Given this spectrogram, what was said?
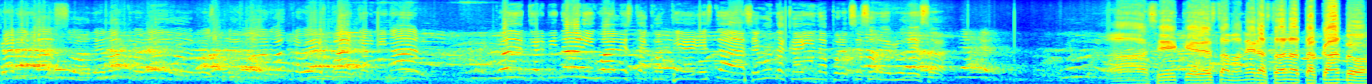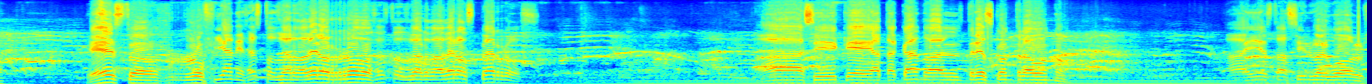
cariñoso del otro lado, resplandor, otra vez puede terminar, puede terminar igual esta segunda caída por exceso de rudeza. Así que de esta manera están atacando estos rufianes, estos verdaderos rudos, estos verdaderos perros. Así que atacando al 3 contra 1. Ahí está Silver Wolf.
